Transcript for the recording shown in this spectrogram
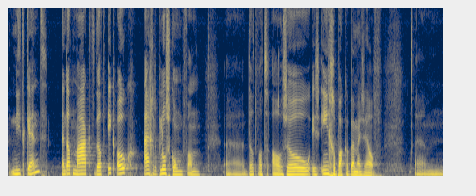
niet kent. En dat maakt dat ik ook eigenlijk loskom van dat wat al zo is ingebakken bij mijzelf. Ehm,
